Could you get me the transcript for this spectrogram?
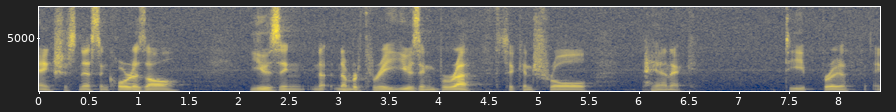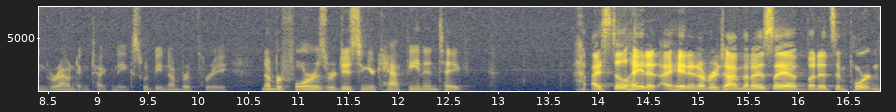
anxiousness and cortisol. Using n- number three, using breath to control panic. Deep breath and grounding techniques would be number three. Number four is reducing your caffeine intake. I still hate it. I hate it every time that I say it, but it's important.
